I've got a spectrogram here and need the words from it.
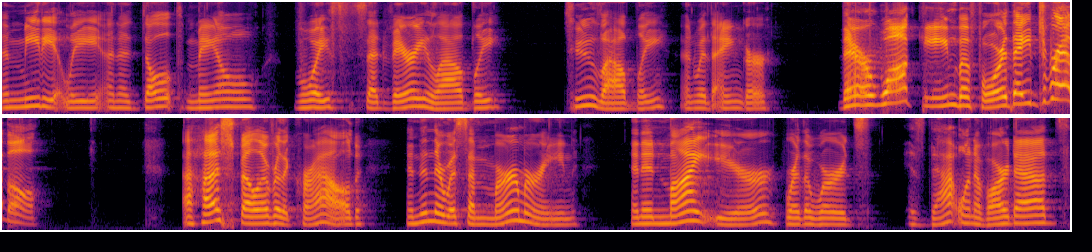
immediately an adult male voice said very loudly, too loudly, and with anger, They're walking before they dribble. A hush fell over the crowd, and then there was some murmuring. And in my ear were the words, Is that one of our dads?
